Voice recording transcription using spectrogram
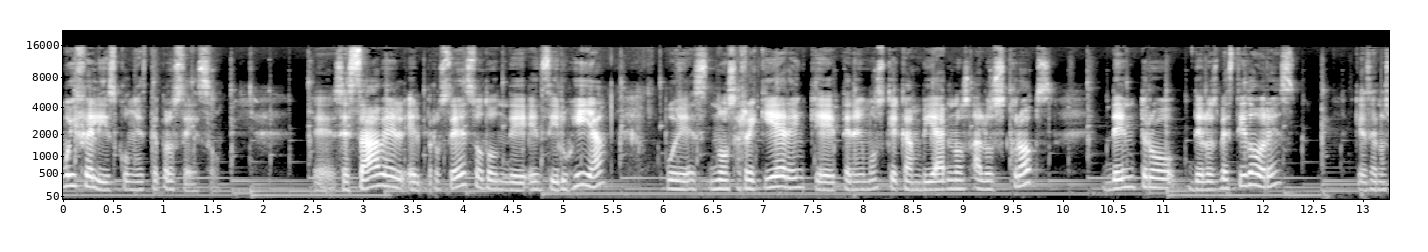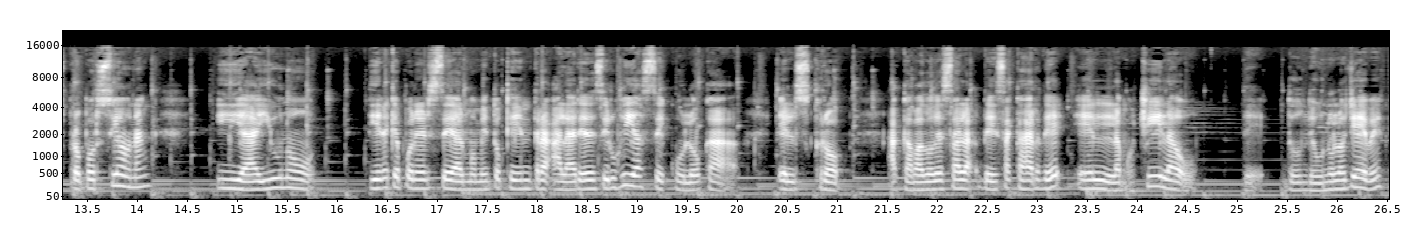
muy feliz con este proceso. Eh, se sabe el, el proceso donde en cirugía pues nos requieren que tenemos que cambiarnos a los crops dentro de los vestidores que se nos proporcionan y ahí uno tiene que ponerse al momento que entra al área de cirugía, se coloca el scrub acabado de, de sacar de la mochila o de donde uno lo lleve,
